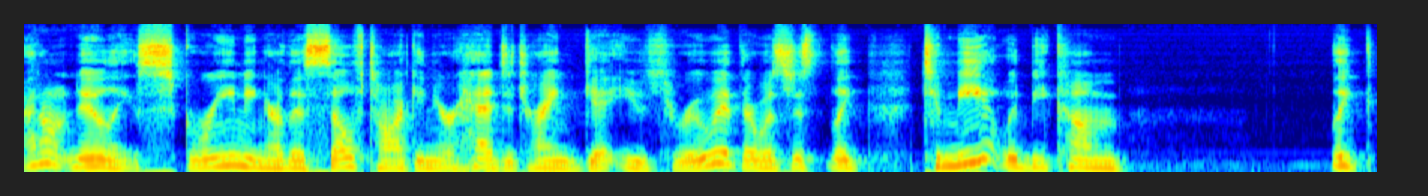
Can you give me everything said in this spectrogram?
I don't know, like screaming or this self talk in your head to try and get you through it. There was just like, to me, it would become like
